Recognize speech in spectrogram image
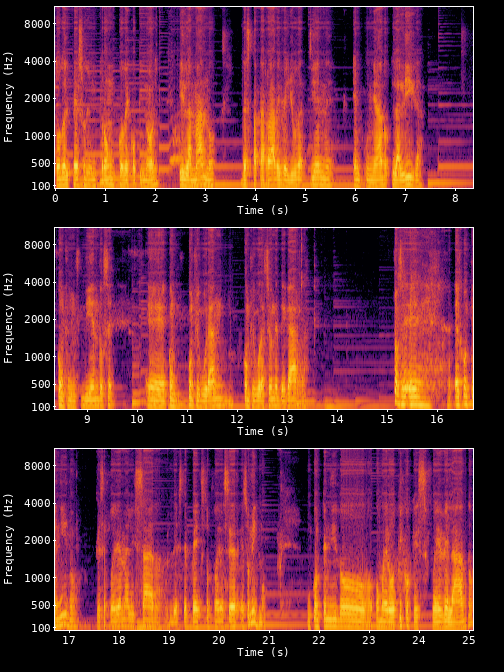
todo el peso de un tronco de copinol y la mano despatarrada y velluda tiene empuñado la liga, confundiéndose eh, con configuraciones de garra. Entonces, eh, el contenido que se puede analizar de este texto puede ser eso mismo, un contenido homoerótico que fue velado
